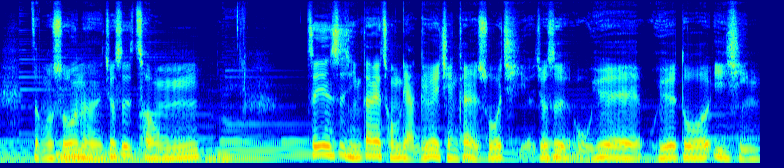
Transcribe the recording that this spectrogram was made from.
怎么说呢？就是从这件事情大概从两个月前开始说起了，就是五月五月多，疫情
